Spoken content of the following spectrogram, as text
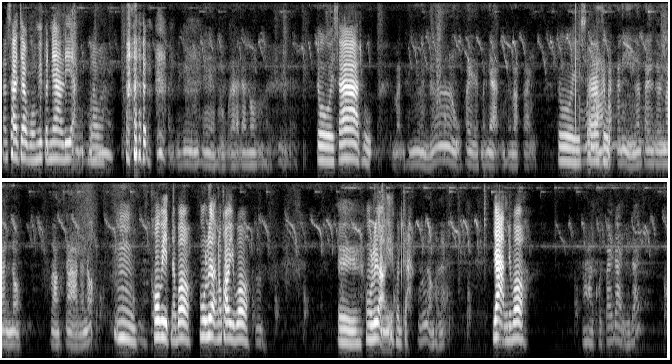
ร้านชายเจ้าบ่มีปัญญาเลี้ยงเราอะ ให้ไปดีไม่แห้งลูกหลานนานมให้กินเลยโดยสาธุมันให้เงินเด้อลูกให้แต่ปัญญาให้มาไกล โดยสาธุมักกะหรี่เงินไปเงินมันเนาะวางสานะเนาะ อืมโควิดนะบ่ฮู้เรื่องน้ำเขาอยู่บ่อืม เออฮู้เรื่องอีกคนกะ เรื่องเขาแหละ ย่านอยู่บ่อ่าคนไปได้อยู่ได้ โค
